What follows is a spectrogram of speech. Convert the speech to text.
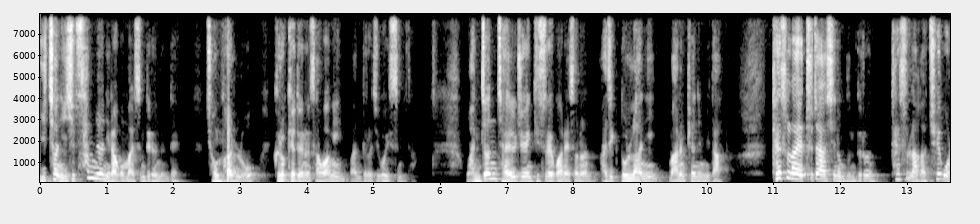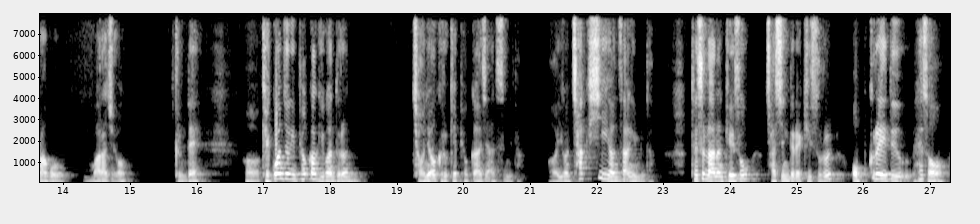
2023년이라고 말씀드렸는데 정말로 그렇게 되는 상황이 만들어지고 있습니다. 완전 자율주행 기술에 관해서는 아직 논란이 많은 편입니다. 테슬라에 투자하시는 분들은 테슬라가 최고라고 말하죠. 그런데 어, 객관적인 평가 기관들은 전혀 그렇게 평가하지 않습니다. 어, 이건 착시 현상입니다. 테슬라는 계속 자신들의 기술을 업그레이드해서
